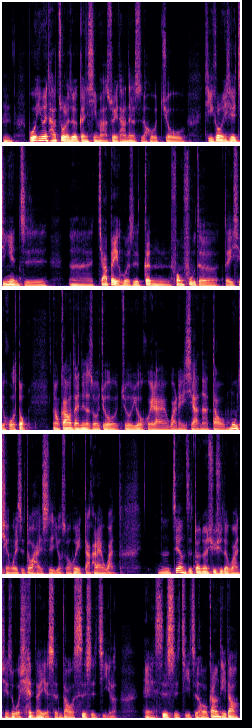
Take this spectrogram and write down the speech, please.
嗯，不过因为他做了这个更新嘛，所以他那个时候就提供一些经验值。呃，加倍或者是更丰富的的一些活动，那我刚好在那个时候就就又回来玩了一下。那到目前为止都还是有时候会打开来玩。那这样子断断续续的玩，其实我现在也升到四十级了。哎，四十级之后，刚刚提到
